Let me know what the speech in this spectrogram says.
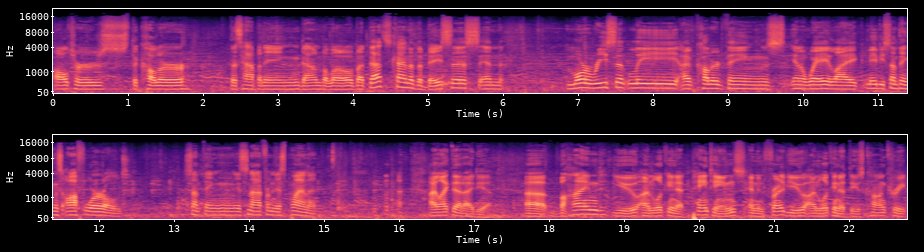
alters the color that's happening down below. But that's kind of the basis. And more recently, I've colored things in a way like maybe something's off world, something it's not from this planet. I like that idea. Uh, behind you, I'm looking at paintings, and in front of you, I'm looking at these concrete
